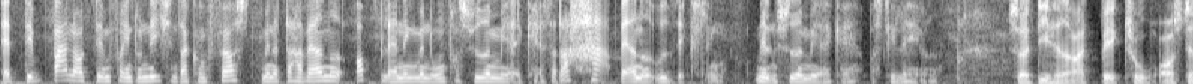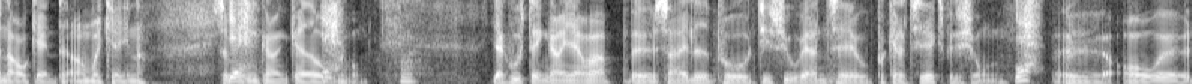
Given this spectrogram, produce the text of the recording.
at det var nok dem fra Indonesien, der kom først, men at der har været noget opblanding med nogen fra Sydamerika. Så der har været noget udveksling mellem Sydamerika og Stillehavet. Så de havde ret begge to, også den arrogante amerikaner, som ja. ikke engang gad åbne ja. Jeg kan huske dengang, jeg var øh, sejlet på de syv verdenshave på Galatea-ekspeditionen. Ja. Øh, og øh,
